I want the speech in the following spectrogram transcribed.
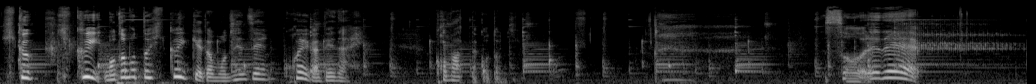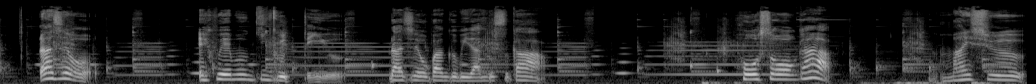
低、低い、もともと低いけども全然声が出ない。困ったことに。それで、ラジオ、FM ギグっていうラジオ番組なんですが、放送が毎週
